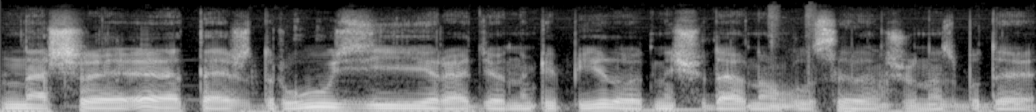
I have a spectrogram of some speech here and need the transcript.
Наші е, теж друзі, радіо накипіло. От нещодавно оголосили, що у нас буде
